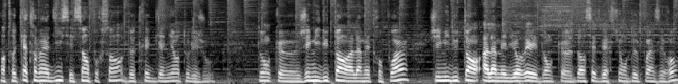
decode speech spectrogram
entre 90 et 100% de trades gagnants tous les jours. Donc j'ai mis du temps à la mettre au point j'ai mis du temps à l'améliorer donc euh, dans cette version 2.0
